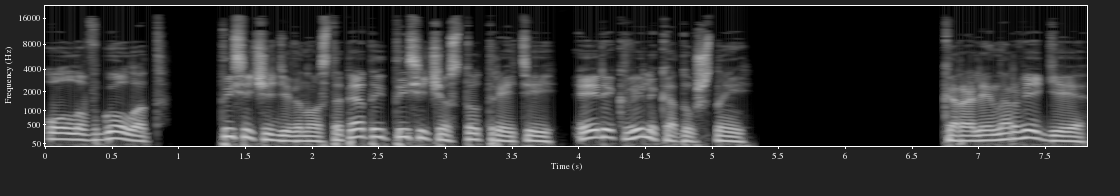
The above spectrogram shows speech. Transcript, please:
Олаф Голод. 1095-1103 Эрик Великодушный. Короли Норвегии.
